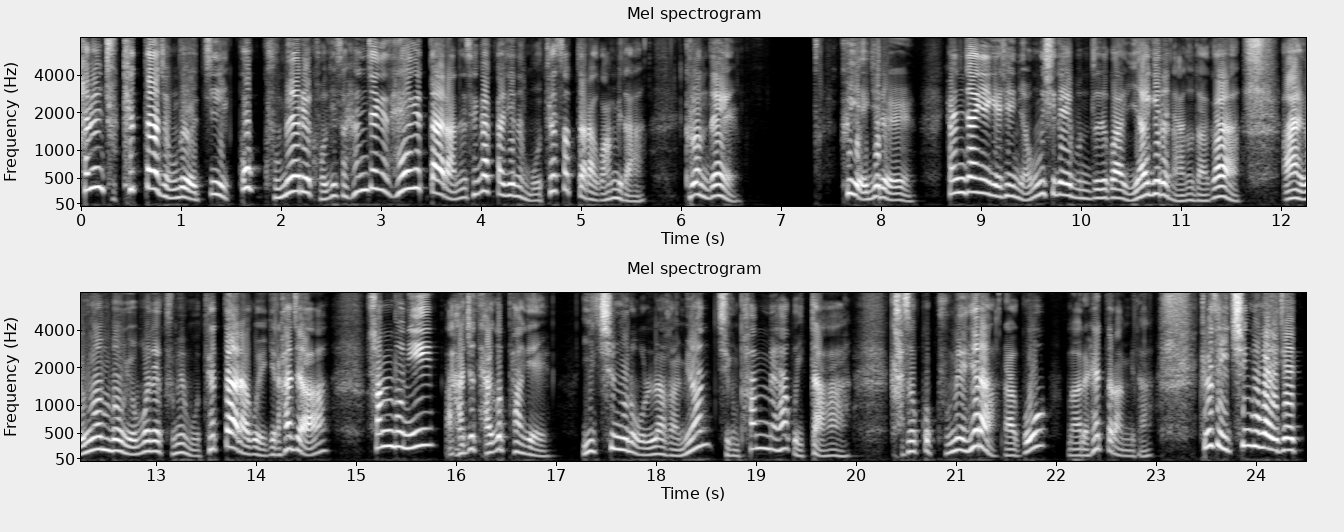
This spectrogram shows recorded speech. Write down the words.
하면 좋겠다 정도였지 꼭 구매를 거기서 현장에서 해야겠다라는 생각까지는 못했었다라고 합니다. 그런데 그 얘기를 현장에 계신 영웅시대 분들과 이야기를 나누다가 아 응원봉 요번에 구매 못했다라고 얘기를 하자 한 분이 아주 다급하게 2층으로 올라가면 지금 판매하고 있다. 가서 꼭 구매해라. 라고 말을 했더랍니다. 그래서 이 친구가 이제,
